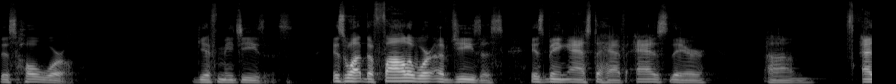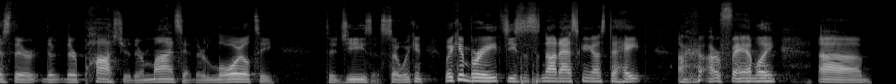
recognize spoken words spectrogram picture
this whole world. Give me Jesus. Is what the follower of Jesus is being asked to have as their, um, as their, their, their posture, their mindset, their loyalty to Jesus. So we can, we can breathe. Jesus is not asking us to hate our, our family. Um,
